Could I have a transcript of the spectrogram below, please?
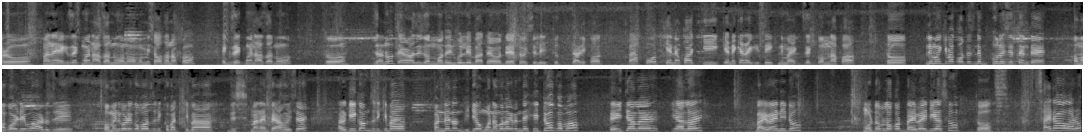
আৰু মানে একজেক্ট মই নাজানো ন মই মিছা কথা নকওঁ একজেক্ট মই নাজানো। তো জানো তেওঁৰ আজি জন্মদিন বুলি বা তেওঁৰ ডেথ হৈছিল এইটো তাৰিখত বা ক'ত কেনেকুৱা কি কেনেকৈ ৰাখিছে সেইখিনি মই একজেক্ট গম নাপাওঁ। তো যদি মই কিবা কওঁতে যেনে ভুল হৈছে তেন্তে ক্ষমা কৰি দিব আৰু যদি কমেণ্ট কৰি ক'ব যদি ক'ৰবাত কিবা মানে বেয়া হৈছে আৰু কি ক'ম যদি কিবা কণ্টেণ্টত ভিডিঅ' বনাব লাগে তেন্তে সেইটোও ক'ব। তে এতিয়ালৈ ইয়ালৈ বাই বাই নিদিওঁ মোৰতো ব্লগত বাই বাই দি আছোঁ। তো চাই থাকক আৰু।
